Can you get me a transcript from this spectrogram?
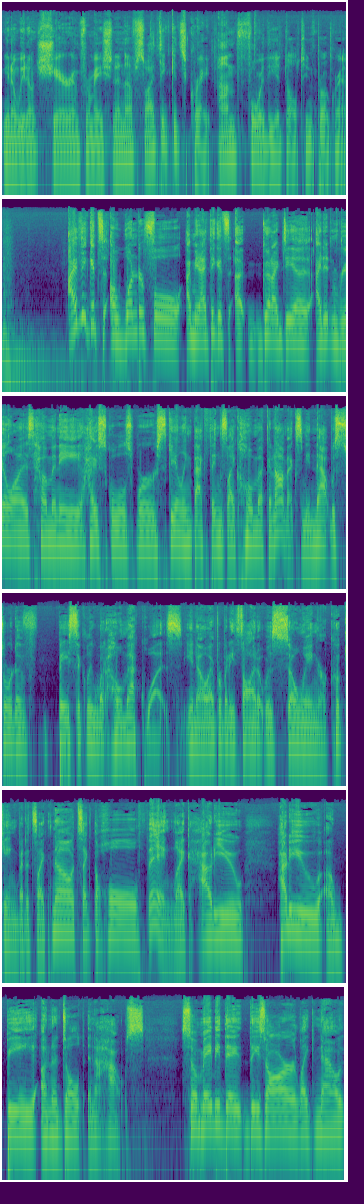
You know, we don't share information enough. So I think it's great. I'm for the adulting program. I think it's a wonderful. I mean, I think it's a good idea. I didn't realize how many high schools were scaling back things like home economics. I mean, that was sort of basically what home ec was. You know, everybody thought it was sewing or cooking, but it's like no, it's like the whole thing. Like, how do you how do you uh, be an adult in a house? So maybe they these are like now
